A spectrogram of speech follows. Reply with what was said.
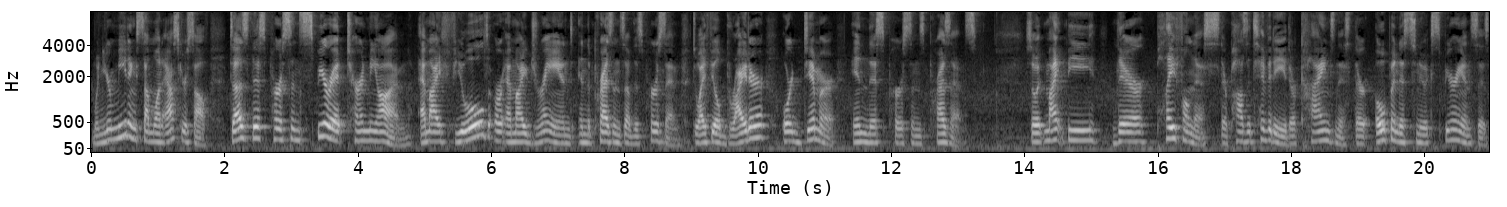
When you're meeting someone, ask yourself Does this person's spirit turn me on? Am I fueled or am I drained in the presence of this person? Do I feel brighter or dimmer in this person's presence? So it might be their playfulness, their positivity, their kindness, their openness to new experiences.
